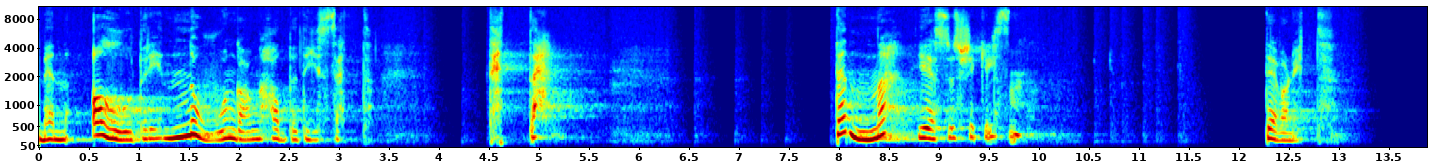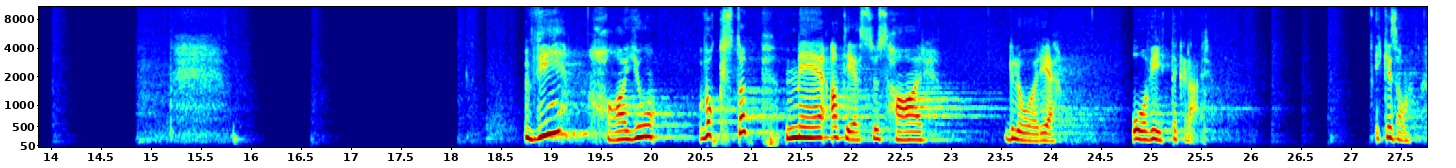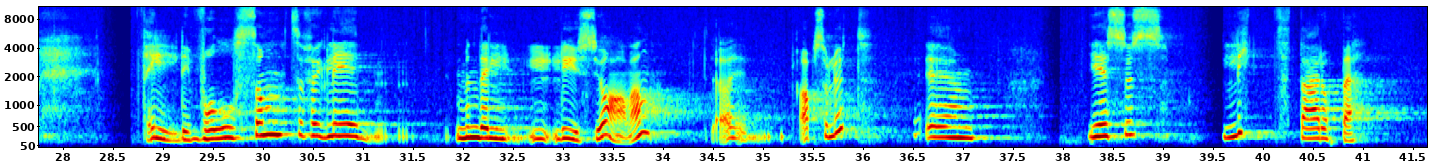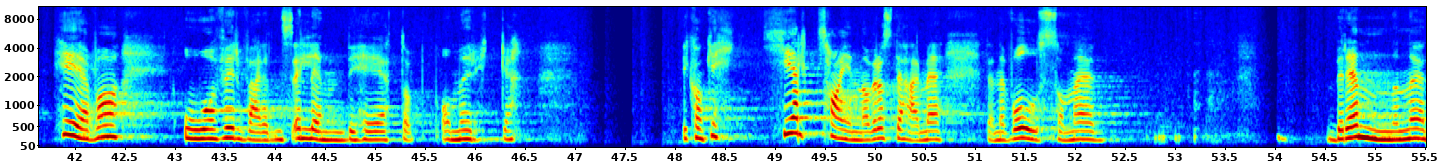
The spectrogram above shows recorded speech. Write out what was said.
Men aldri noen gang hadde de sett Denne Jesus-skikkelsen, det var nytt. Vi har jo vokst opp med at Jesus har glorie og hvite klær. Ikke sånn veldig voldsomt, selvfølgelig, men det lyser jo av han. Absolutt. Jesus litt der oppe. Heva over verdens elendighet og, og mørke. Vi kan ikke helt ta inn over oss det her med denne voldsomme, brennende,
